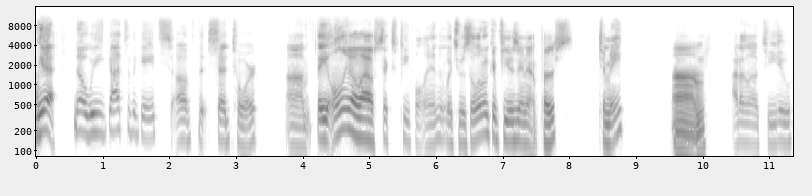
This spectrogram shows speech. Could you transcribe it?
yeah, no, we got to the gates of the said tour. Um they only allow six people in, which was a little confusing at first to me. Um I don't know to you.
